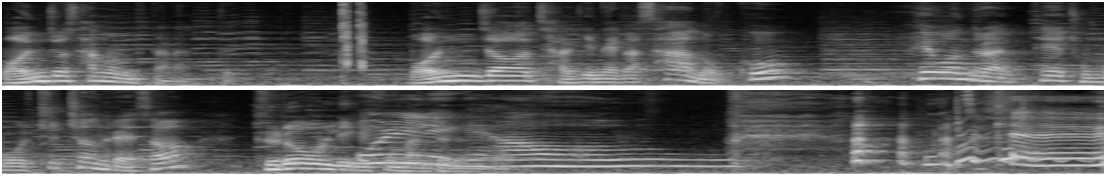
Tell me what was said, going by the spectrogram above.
먼저 사놓는다는 뜻. 먼저 자기네가 사놓고 회원들한테 종목을 추천을 해서 들어올리게끔 올리게 만드는 거. 아우 어떡해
